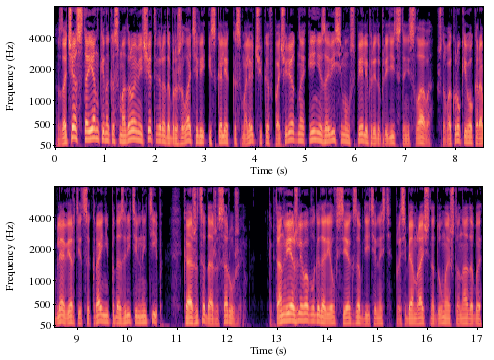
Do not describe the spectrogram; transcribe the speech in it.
За час стоянки на космодроме четверо доброжелателей из коллег-космолетчиков поочередно и независимо успели предупредить Станислава, что вокруг его корабля вертится крайне подозрительный тип, кажется, даже с оружием. Капитан вежливо благодарил всех за бдительность, про себя мрачно думая, что надо бы,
